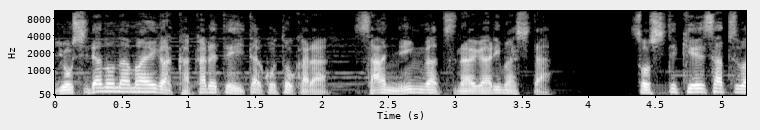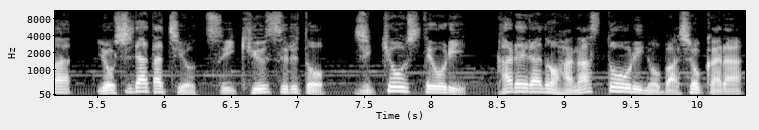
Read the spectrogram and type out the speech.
吉田の名前が書かれていたことから、3人が繋がりました。そして警察は、吉田たちを追及すると、実況しており、彼らの話す通りの場所から、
